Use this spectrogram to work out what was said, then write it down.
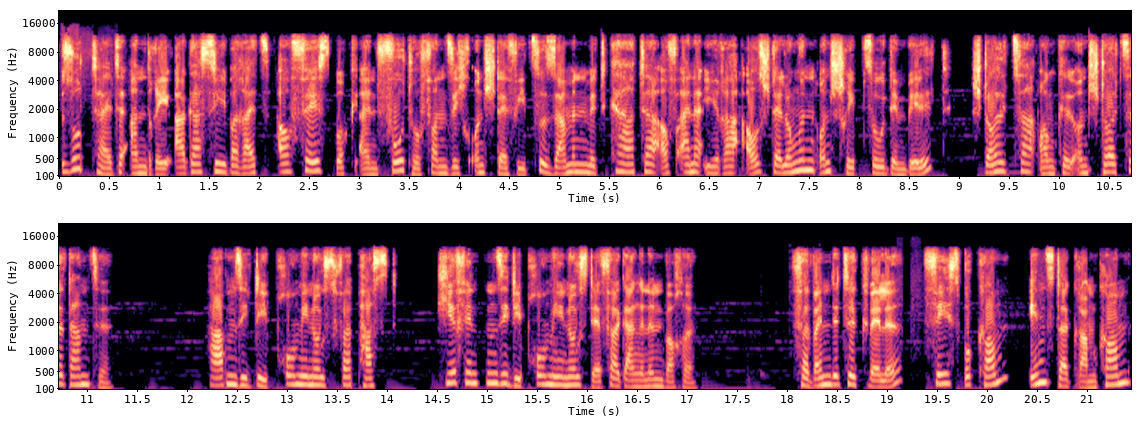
so teilte André Agassi bereits auf Facebook ein Foto von sich und Steffi zusammen mit Carter auf einer ihrer Ausstellungen und schrieb zu dem Bild, stolzer Onkel und stolze Tante. Haben Sie die Prominus verpasst? Hier finden Sie die Prominus der vergangenen Woche. Verwendete Quelle, Facebook.com, Instagram.com,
